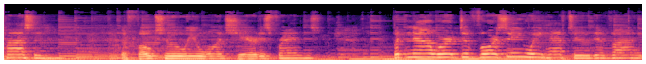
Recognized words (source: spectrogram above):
posse, the folks who we once shared as friends. But now we're divorcing, we have to divide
